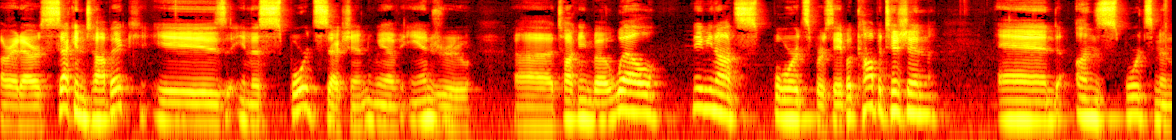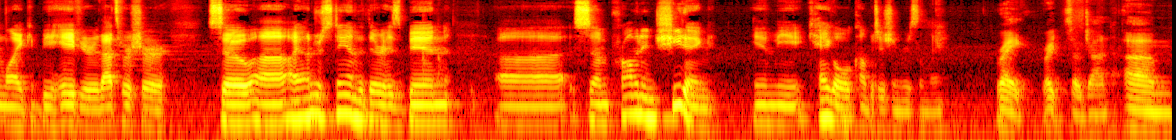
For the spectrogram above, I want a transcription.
All right, our second topic is in the sports section. We have Andrew uh, talking about, well, maybe not sports per se, but competition and unsportsmanlike behavior, that's for sure. So uh, I understand that there has been uh, some prominent cheating in the Kaggle competition recently. Right, right. So, John, um,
